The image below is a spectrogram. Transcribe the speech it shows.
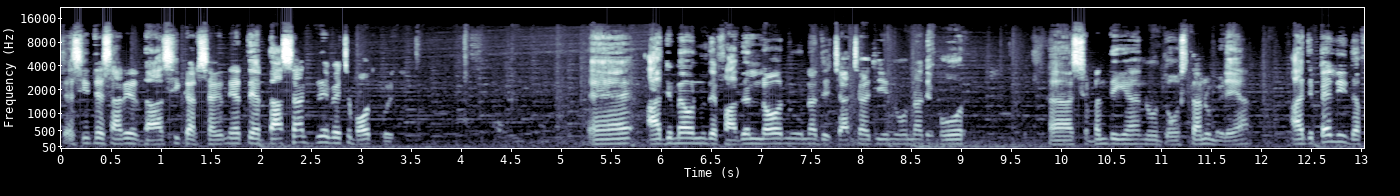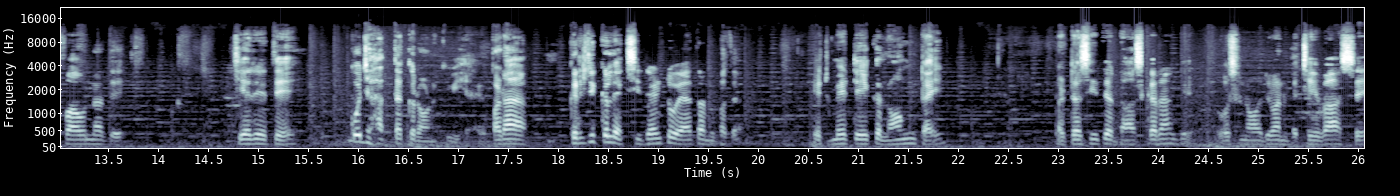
ਤੇ ਅਸੀਂ ਤੇ ਸਾਰੇ ਅਰਦਾਸ ਹੀ ਕਰ ਸਕਦੇ ਹਾਂ ਤੇ ਅਰਦਾਸਾਂ ਦੇ ਵਿੱਚ ਬਹੁਤ ਕੁਝ ਐ ਅੱਜ ਮੈਂ ਉਹਨਾਂ ਦੇ ਫਾਦਰ ਲਾਅ ਨੂੰ, ਉਹਨਾਂ ਦੇ ਚਾਚਾ ਜੀ ਨੂੰ, ਉਹਨਾਂ ਦੇ ਹੋਰ ਸੰਬੰਧੀਆਂ ਨੂੰ, ਦੋਸਤਾਂ ਨੂੰ ਮਿਲਿਆ। ਅੱਜ ਪਹਿਲੀ ਦਫਾ ਉਹਨਾਂ ਦੇ ਚਿਹਰੇ ਤੇ ਕੁਝ ਹੱਦ ਤੱਕ ਰੌਣਕ ਵੀ ਹੈ। ਬੜਾ ਕ੍ਰਿਟੀਕਲ ਐਕਸੀਡੈਂਟ ਹੋਇਆ, ਤੁਹਾਨੂੰ ਪਤਾ it may take a long time but ਅਸੀਂ ਤੇ ਅਰਦਾਸ ਕਰਾਂਗੇ, ਉਸ ਨੌਜਵਾਨ ਬੱਚੇ ਵਾਸਤੇ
